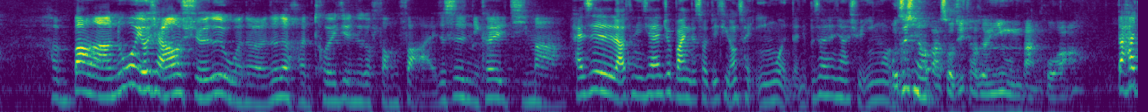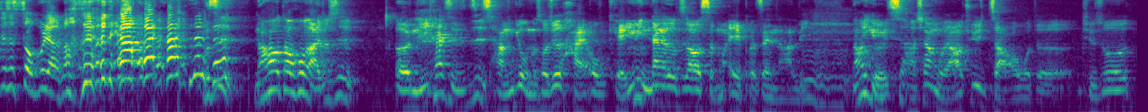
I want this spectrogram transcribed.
很棒啊！如果有想要学日文的人，真的很推荐这个方法哎，就是你可以起码还是老师，你现在就把你的手机提供成英文的，你不是很想学英文？我之前有把手机调成英文版过啊，但他就是受不了，然后就调回来。不是，然后到后来就是，呃，你一开始日常用的时候就还 OK，因为你大概都知道什么 App 在哪里。嗯嗯。然后有一次好像我要去找我的，比如说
